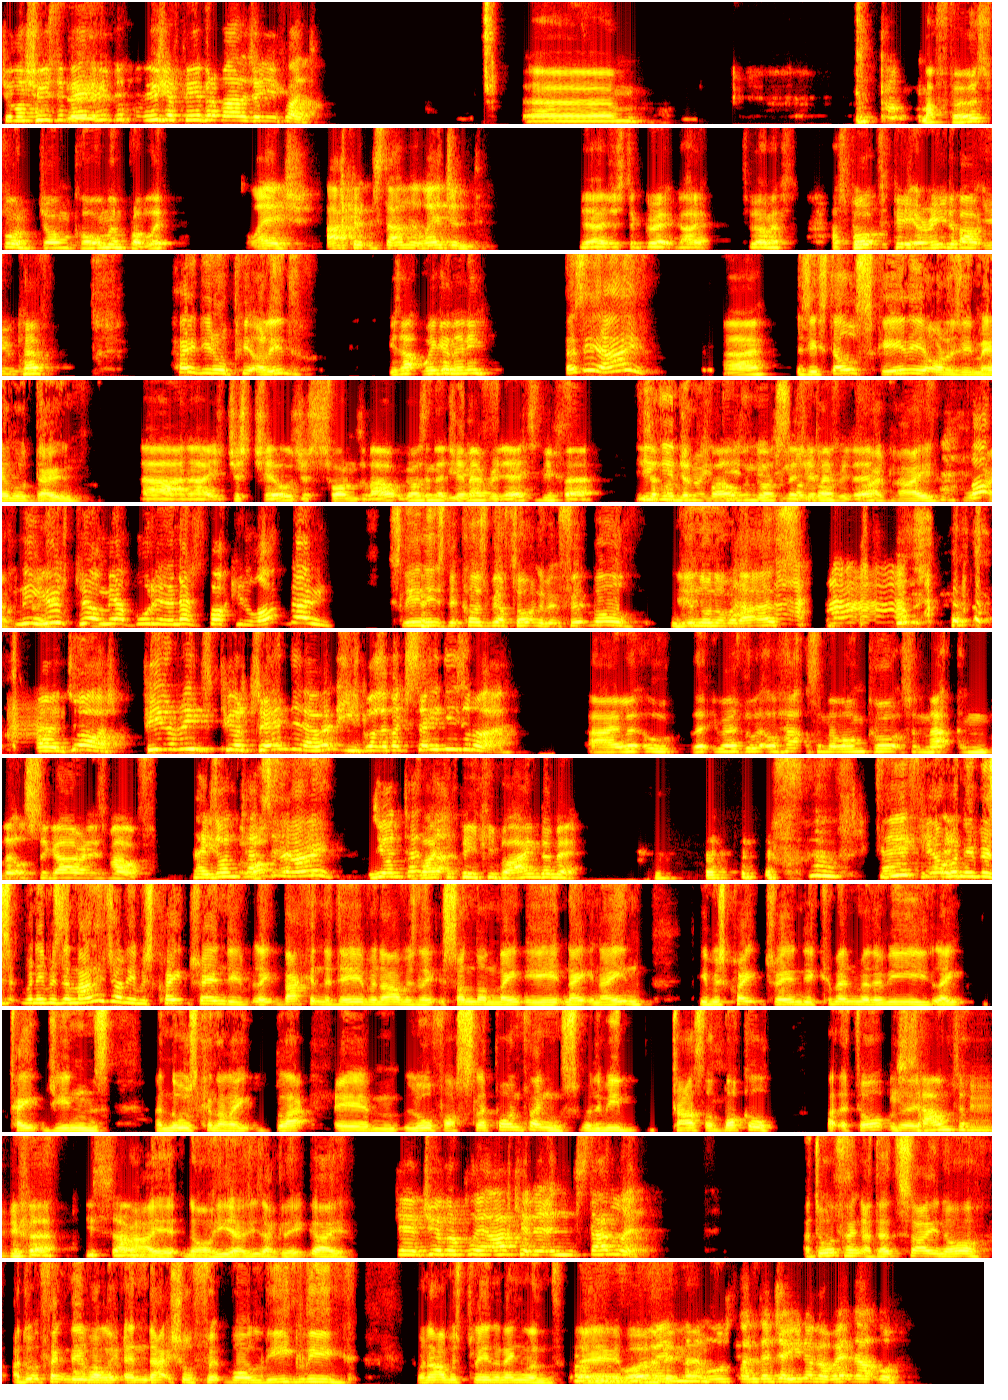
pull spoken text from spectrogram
Josh, who's, who's, the, who's your favourite manager you've had? Um, my first one, John Coleman, probably. Ledge. Accrington Stanley legend. Yeah, just a great guy, to be honest. I spoke to Peter Reid about you, Kev. How do you know Peter Reid? He's at Wigan, isn't he? Is he aye? Aye. Is he still scary or is he mellowed down? Nah, nah, he's just chills, just swans about. He goes in the gym every day, to be fair. He's He did the right 112 and goes in the gym every day. What a guy. What Fuck a me, guy. you two are more boring in this fucking lockdown. Slaney, it's because we are talking about football. You don't know what that is? Oh, Josh, Peter Reid's pure trendy now, isn't he? He's got the big sideys and all. Aye, little, he wears the little hats and the long coats and that, and little cigar in his mouth. He's on What? Tinder. Aye. Is he on He's Tinder? like a peaky blinder, mate. To be uh, fair, when he was when he was a manager, he was quite trendy. Like back in the day when I was like Sunderland 98, 99, he was quite trendy. Come in with a wee like tight jeans and those kind of like black um, loafer slip-on things with a wee tassel buckle at the top. He's of the- sound, to be fair. He's sound. Aye, no, he is. He's a great guy. Kev, do you ever play Accrington Stanley? I don't think I did say no. I don't think they were like in the actual football league league when I was playing in England. I Um, they would have Went that then. low, son, did you? You never went that low.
